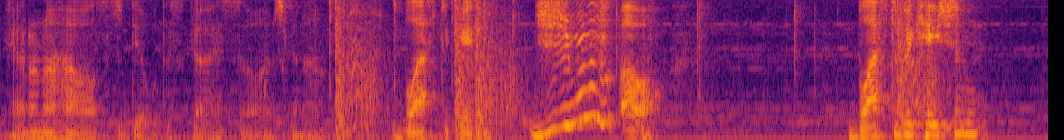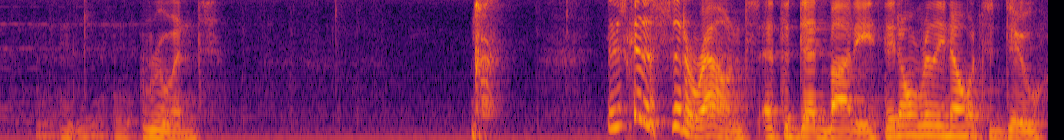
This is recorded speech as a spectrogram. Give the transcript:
Okay, I don't know how else to deal with this guy, so I'm just gonna blasticate him. Oh. Blastification ruined. They're just gonna sit around at the dead body. They don't really know what to do.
